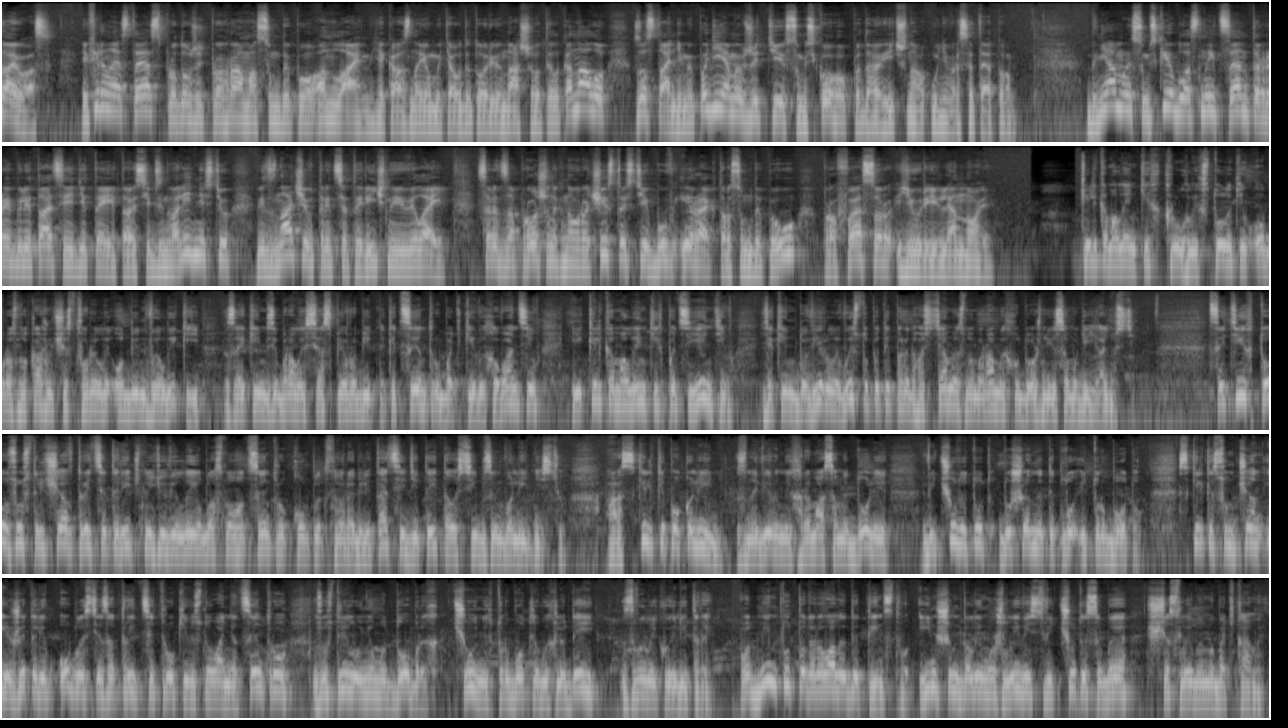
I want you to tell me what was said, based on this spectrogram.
Вітаю вас! Ефір на СТС продовжить програма Сумдипу онлайн, яка ознайомить аудиторію нашого телеканалу з останніми подіями в житті Сумського педагогічного університету. Днями Сумський обласний центр реабілітації дітей та осіб з інвалідністю відзначив 30-річний ювілей. Серед запрошених на урочистості був і ректор СумДПУ професор Юрій Ляной. Кілька маленьких круглих столиків, образно кажучи, створили один великий, за яким зібралися співробітники центру, батьки вихованців і кілька маленьких пацієнтів, яким довірили виступити перед гостями з номерами художньої самодіяльності. Це ті, хто зустрічав 30-річний ювілей обласного центру комплексної реабілітації дітей та осіб з інвалідністю. А скільки поколінь, зневірених гримасами долі, відчули тут душевне тепло і турботу? Скільки сумчан і жителів області за 30 років існування центру зустріли у ньому добрих, чуйних, турботливих людей з великої літери? Одним тут подарували дитинство, іншим дали можливість відчути себе щасливими батьками.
